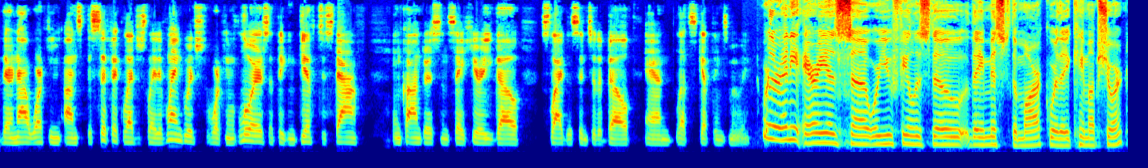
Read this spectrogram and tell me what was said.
they're now working on specific legislative language, working with lawyers that they can give to staff in Congress and say, here you go slide this into the bill and let's get things moving. Were there any areas uh, where you feel as though they missed the mark, where they came up short?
